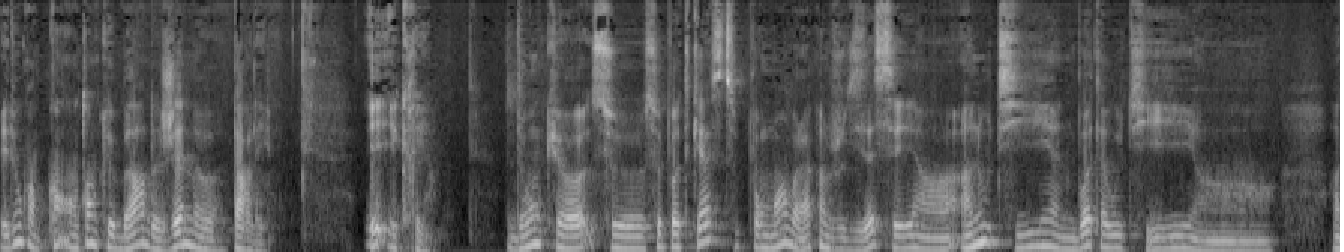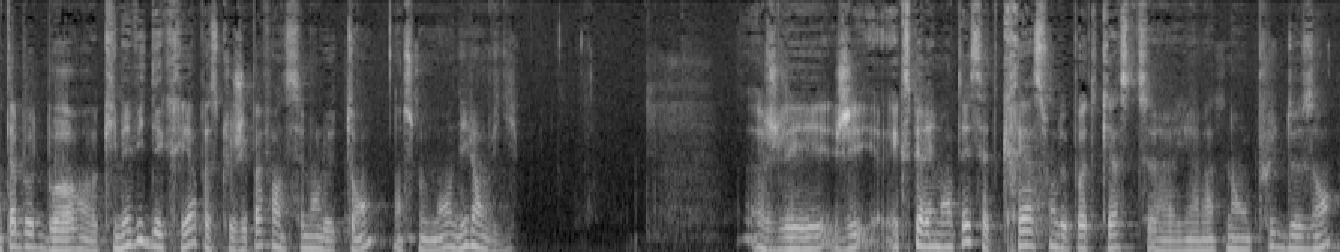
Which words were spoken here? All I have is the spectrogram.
Et donc en, tant que barde, j'aime euh, parler et écrire. Donc euh, ce, podcast, pour moi, voilà, comme je vous disais, c'est un, outil, une boîte à outils, un, tableau de bord euh, qui m'évite d'écrire parce que j'ai pas forcément le temps en ce moment ni l'envie j'ai expérimenté cette création de podcast il y a maintenant plus de deux ans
